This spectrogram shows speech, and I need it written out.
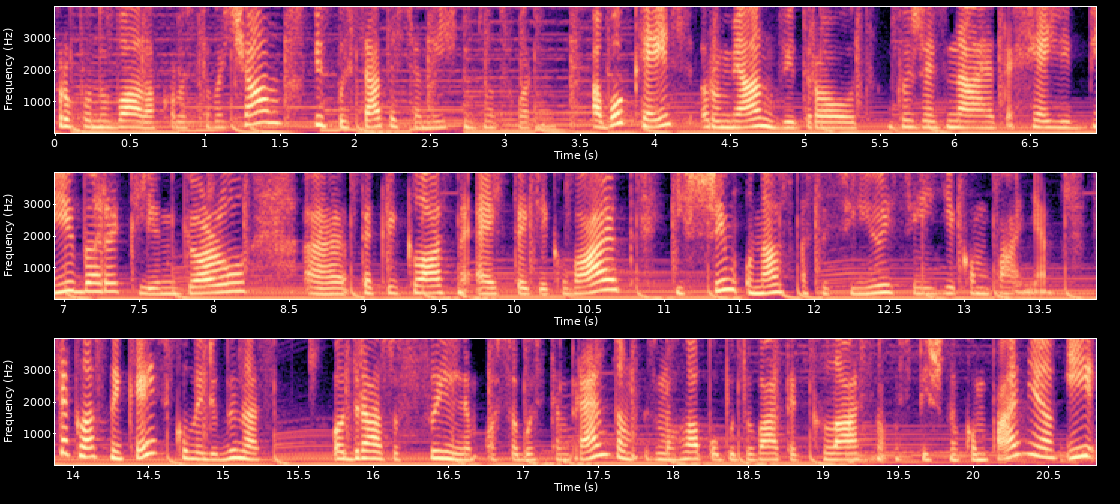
пропонувала користувачам підписатися на їхню платформу. Або кейс румян від Road. Ви вже знаєте Хейлі Бібер, Clean Girl, е, такий класний aesthetic vibe, і з чим у нас асоціюється її компанія. Це класний кейс, коли людина з одразу з сильним особистим брендом змогла побудувати класну успішну компанію і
